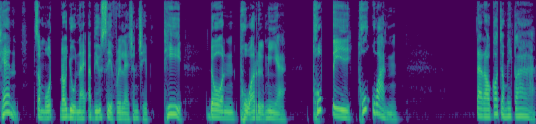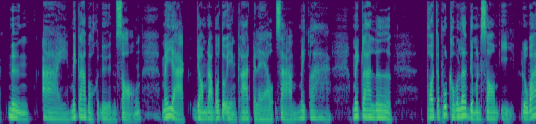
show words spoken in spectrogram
เช่น สมมติเราอยู่ใน abusive relationship ที่ โดนผัวหรือเมีย ทุบตีทุกวัน แต่เราก็จะไม่กล้าหนึ่งอายไม่กล้าบอกคนอื่นสองไม่อยากยอมรับว่าตัวเองพลาดไปแล้วสามไม่กล้า ไม่กล้าเลิก พอจะพูดเขาว่าเลิกเดี๋ยวมันซ้อมอีก หรือว่า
